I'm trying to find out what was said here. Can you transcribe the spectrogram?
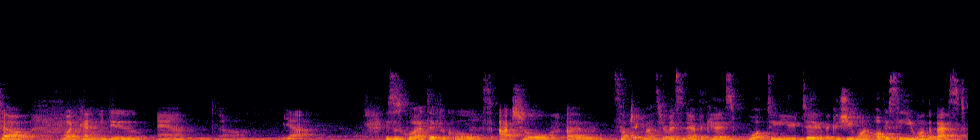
So what can we do? And um, yeah this is quite a difficult actual um, subject matter isn't it? Because what do you do? Because you want obviously you want the best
